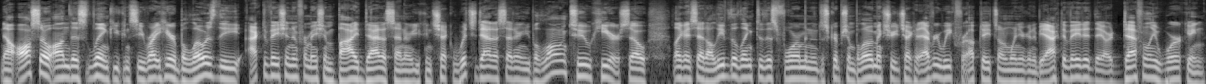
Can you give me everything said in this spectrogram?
Now, also on this link, you can see right here below is the activation information by data center. You can check which data center you belong to here. So, like I said, I'll leave the link to this forum in the description below. Make sure you check it every week for updates on when you're going to be activated. They are definitely working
